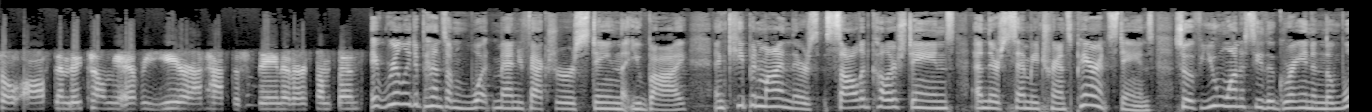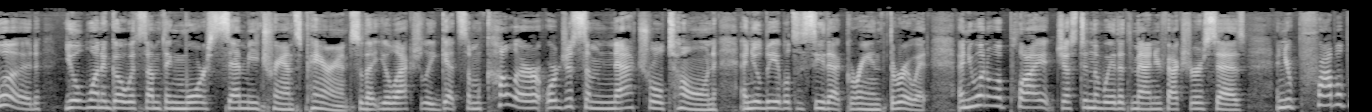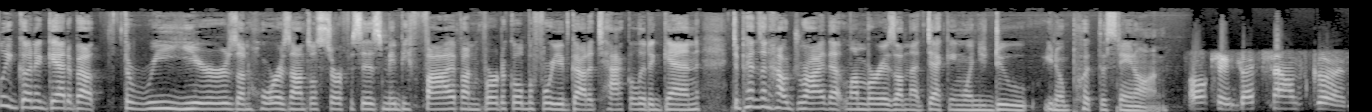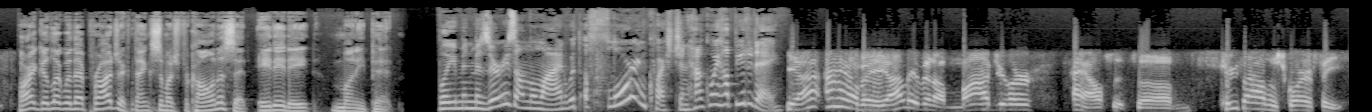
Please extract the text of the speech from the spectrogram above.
so often. They tell me every year I'd have to stain it or something. It really depends on what manufacturer's stain that you buy. And keep in mind there's solid color stains and there's semi-transparent stains. So if you want to see the grain in the wood, you'll want to go with something more semi-transparent so that you'll actually get some color or just some natural tone and you'll be able to see that grain through it. And you want to apply it just in the way that the manufacturer says. And you're probably going to get about three years on horizontal surfaces, maybe five on vertical before you've got to tackle it again. Depends on how dry that lumber is on that decking when you do, you know, put the stain on. Okay, that sounds good. All right, good luck with that project. Thanks so much for calling us at 888 Money Pit. William in Missouri is on the line with a flooring question. How can we help you today? Yeah, I I have a. I live in a modular house. It's um, two thousand square feet,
